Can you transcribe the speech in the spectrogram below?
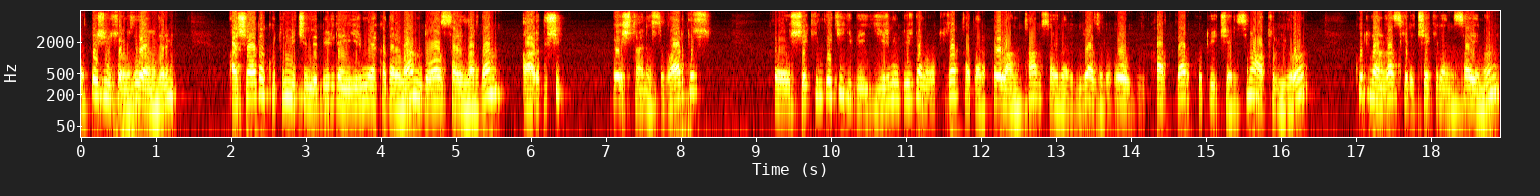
Evet 5. sorumuza devam edelim. Aşağıda kutunun içinde birden 20'ye kadar olan doğal sayılardan ardışık 5 tanesi vardır. Ee, şekildeki gibi 21'den 30'a kadar olan tam sayıların yazılı olduğu kartlar kutu içerisine atılıyor. Kutudan rastgele çekilen sayının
